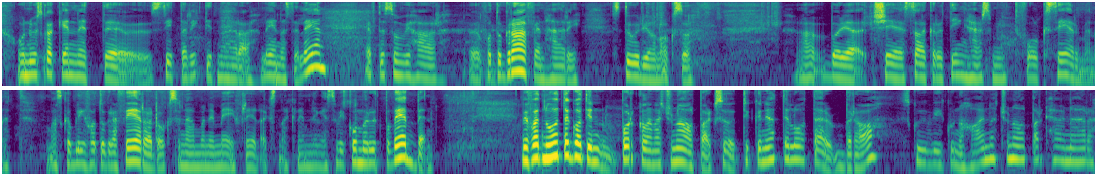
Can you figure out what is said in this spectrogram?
Och nu ska Kenneth eh, sitta riktigt nära Lena Selén eftersom vi har eh, fotografen här i studion också. Det börjar ske saker och ting här som inte folk ser men att man ska bli fotograferad också när man är med i Fredagssnack nämligen så vi kommer ut på webben. Men för att nu återgå till Porkkala nationalpark så tycker ni att det låter bra? Skulle vi kunna ha en nationalpark här nära?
